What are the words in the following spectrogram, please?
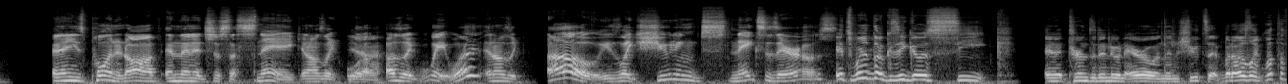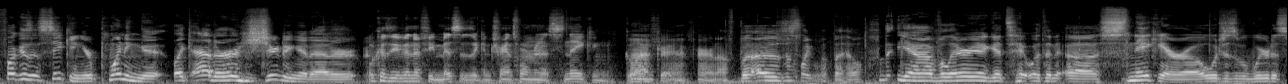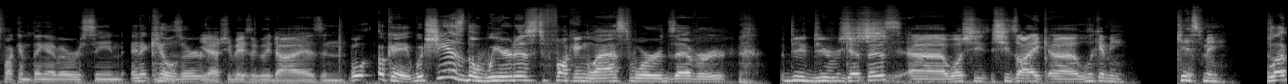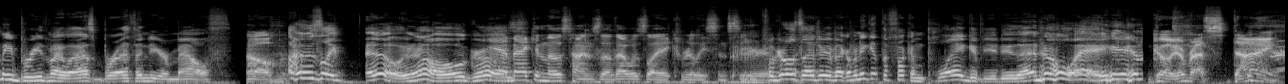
and then he's pulling it off, and then it's just a snake, and I was like, what? Yeah. I was like, wait, what? And I was like, oh, he's like shooting snakes as arrows. It's weird though because he goes seek. And it turns it into an arrow and then shoots it. But I was like, what the fuck is it seeking? You're pointing it like at her and shooting it at her. Well, because even if he misses, it can transform into a snake and go after him. fair enough. But I was just like, what the hell? Yeah, Valeria gets hit with a uh, snake arrow, which is the weirdest fucking thing I've ever seen, and it kills her. Mm-hmm. Yeah, she basically dies, and Well, okay, which she has the weirdest fucking last words ever. Did you get this? Uh, well, she she's like, uh, look at me, kiss me. Let me breathe my last breath into your mouth. Oh. I was like, ew, no, gross. Yeah, back in those times though, that was like really sincere. If a girl said to me, like, I'm gonna get the fucking plague if you do that. No way. Girl, your breath stank.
